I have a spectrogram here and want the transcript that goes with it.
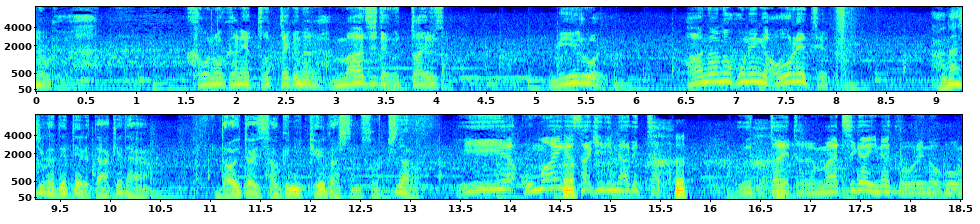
のかこのマジで訴え見ろよ。鼻の骨が折れてる。鼻血が出てるだけだよ。だいたい先に手出したのそっちだろ。いやお前が先に殴った。訴えたら間違いなく俺の方が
